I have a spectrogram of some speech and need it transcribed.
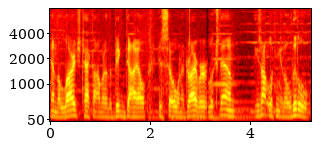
and the large tachometer, the big dial, is so when a driver looks down, he's not looking at a little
